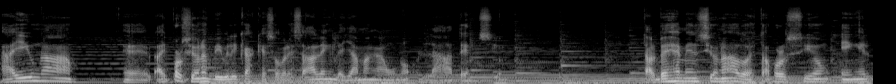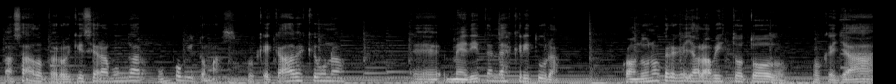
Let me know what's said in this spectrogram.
hay una eh, hay porciones bíblicas que sobresalen, le llaman a uno la atención. Tal vez he mencionado esta porción en el pasado, pero hoy quisiera abundar un poquito más, porque cada vez que uno eh, medita en la escritura, cuando uno cree que ya lo ha visto todo o que ya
